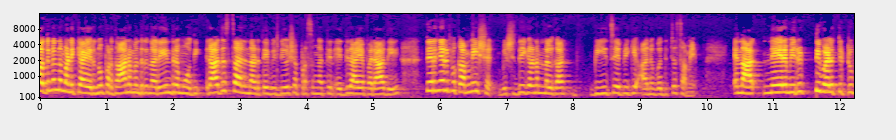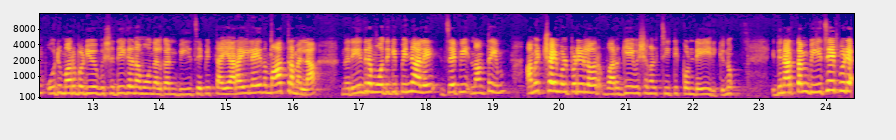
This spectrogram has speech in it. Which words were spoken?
പതിനൊന്ന് മണിക്കായിരുന്നു പ്രധാനമന്ത്രി നരേന്ദ്രമോദി രാജസ്ഥാനിൽ നടത്തിയ വിദ്വേഷ പ്രസംഗത്തിനെതിരായ പരാതിയിൽ തിരഞ്ഞെടുപ്പ് കമ്മീഷൻ വിശദീകരണം നൽകാൻ ബി അനുവദിച്ച സമയം. എന്നാൽ നേരം ഇരുട്ടി വെളുത്തിട്ടും ഒരു മറുപടിയോ വിശദീകരണമോ നൽകാൻ ബി ജെ പി തയ്യാറായില്ല എന്ന് മാത്രമല്ല നരേന്ദ്രമോദിക്ക് പിന്നാലെ ജെ പി നദ്ദയും അമിത്ഷായും ഉൾപ്പെടെയുള്ളവർ വർഗീയ വിഷയങ്ങൾ ചീറ്റിക്കൊണ്ടേയിരിക്കുന്നു. ഇതിനർത്ഥം ബി ജെ പിയുടെ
